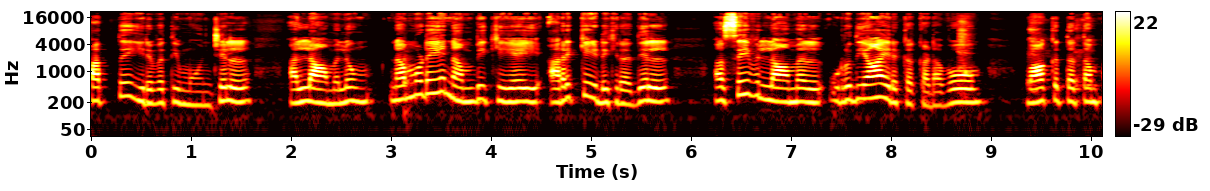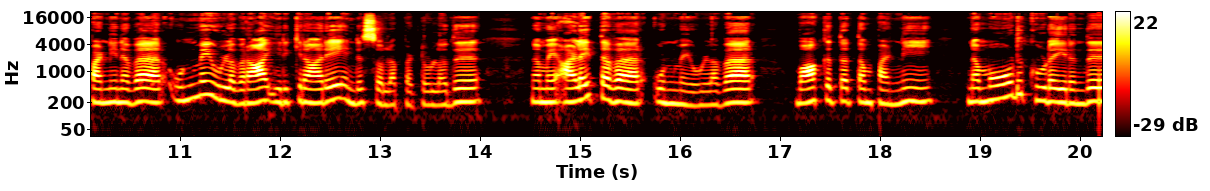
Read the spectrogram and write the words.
பத்து இருபத்தி மூன்றில் அல்லாமலும் நம்முடைய நம்பிக்கையை அறிக்கையிடுகிறதில் அசைவில்லாமல் உறுதியாயிருக்க கடவோம். வாக்குத்தத்தம் பண்ணினவர் உண்மை உள்ளவராய் இருக்கிறாரே என்று சொல்லப்பட்டுள்ளது. நம்மை அழைத்தவர் உண்மை உள்ளவர். வாக்குத்தத்தம் பண்ணி நம்மோடு கூட இருந்து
